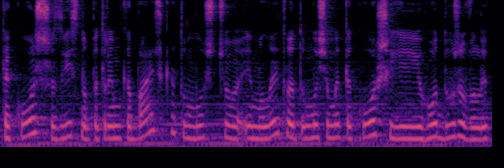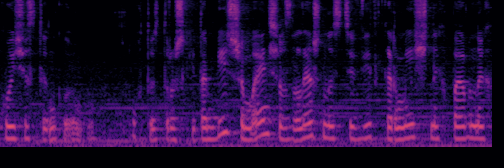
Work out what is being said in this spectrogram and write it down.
Також, звісно, підтримка батька, тому що і молитва, тому що ми також є його дуже великою частинкою. Ну, Хтось трошки там більше, менше, в залежності від кармічних певних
